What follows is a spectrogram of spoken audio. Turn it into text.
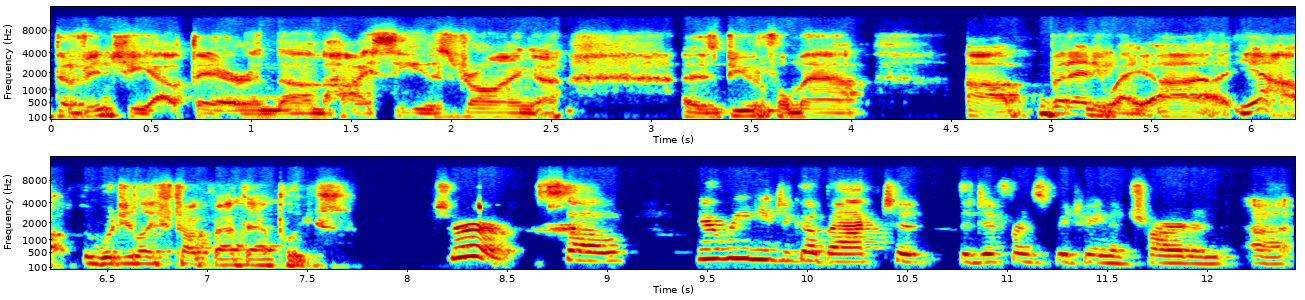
Da Vinci out there in the, on the high seas drawing a, a this beautiful map. Uh, but anyway, uh, yeah, would you like to talk about that, please? Sure. So here we need to go back to the difference between a chart and, uh,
